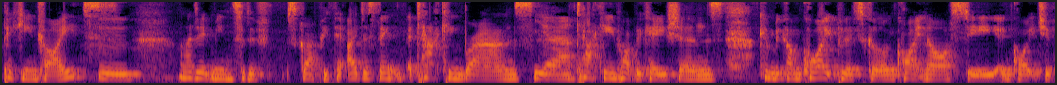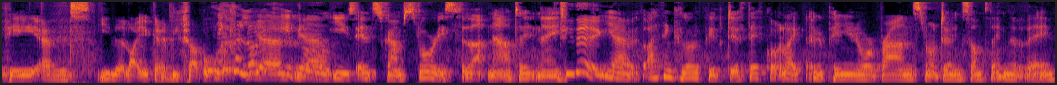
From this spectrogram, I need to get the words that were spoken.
picking fights. Mm. And I don't mean sort of scrappy thing. I just think attacking brands, Yeah. attacking publications can become quite political and quite nasty and quite chippy, and you look like you're going to be trouble. I think a lot Yeah. of people Yeah. use Instagram stories for that now, don't they? Do you think? Yeah, I think a lot of people do. If they've got like an opinion or a brand's not doing something that they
